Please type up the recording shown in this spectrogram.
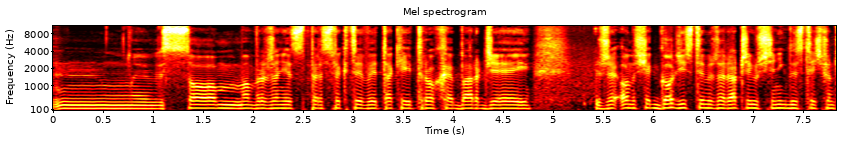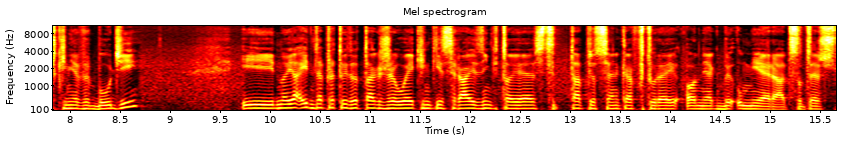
mm, są, mam wrażenie, z perspektywy takiej trochę bardziej, że on się godzi z tym, że raczej już się nigdy z tej śpiączki nie wybudzi. I no ja interpretuję to tak, że Waking is Rising to jest ta piosenka, w której on jakby umiera, co też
